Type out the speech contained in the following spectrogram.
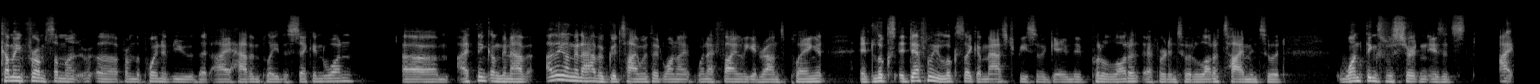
coming from someone uh, from the point of view that I haven't played the second one, um, I think I'm gonna have I think I'm gonna have a good time with it when I when I finally get around to playing it. It looks it definitely looks like a masterpiece of a game. They've put a lot of effort into it, a lot of time into it. One thing's for certain is it's I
